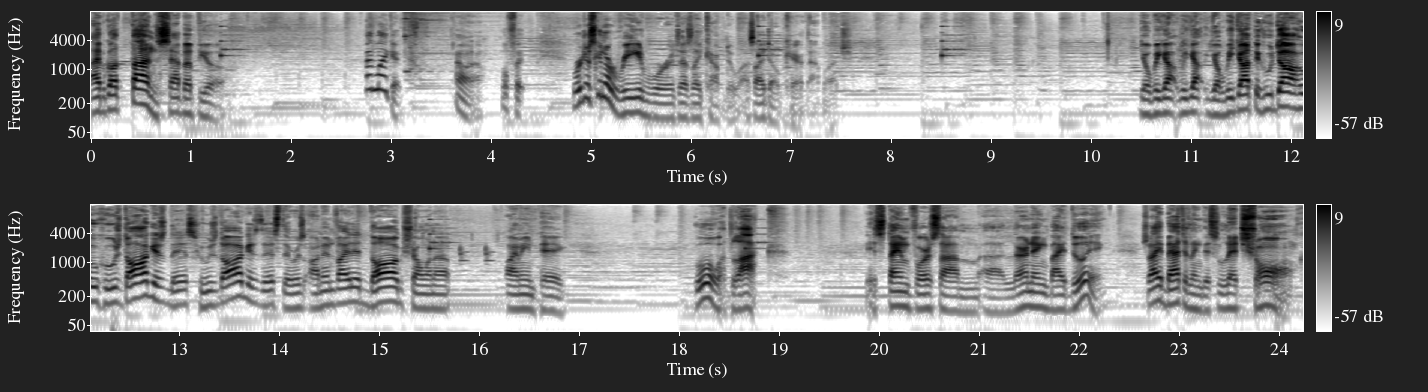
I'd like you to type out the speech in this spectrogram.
I've got tons, Sabapure. I like it. I don't know. We'll fit. We're just gonna read words as they come to us. I don't care that much. Yo, we got, we got, yo, we got the who who, whose dog is this? Whose dog is this? There was uninvited dog showing up. I mean, pig. Ooh, what luck. It's time for some uh, learning by doing. Try battling this Lechonk.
